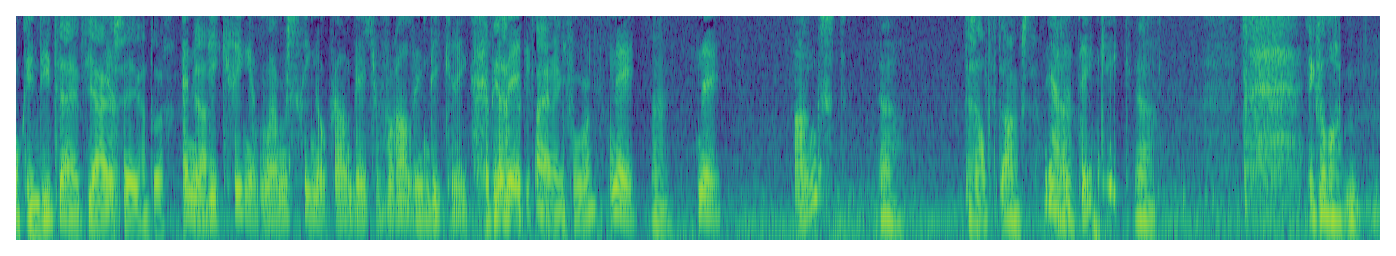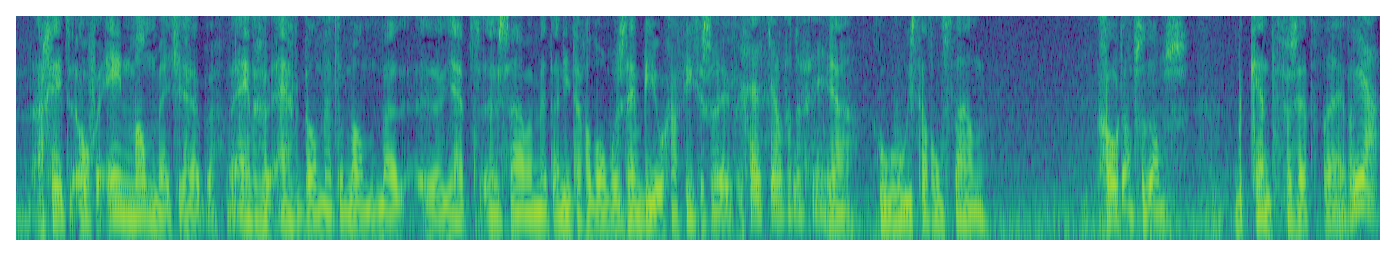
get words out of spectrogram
Ook in die tijd, jaren Ja. zeventig. En in Ja. die kringen, maar misschien ook wel een beetje vooral in die kring. Heb je daar een weet ik verklaring voor? Nee, Nee. nee. Angst? Ja. Het is altijd angst. Ja, dat denk ik. Ja. Ik wil nog, mm, Ageet, over één man met je hebben. We eindigen eigenlijk dan met een man. Maar eh, je hebt eh, samen met Anita van Ommeren zijn biografie geschreven. Gert-Jan van der Veen. Ja. Hoe, hoe is dat ontstaan? Groot Amsterdams, bekend verzetstrijder. Ja.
